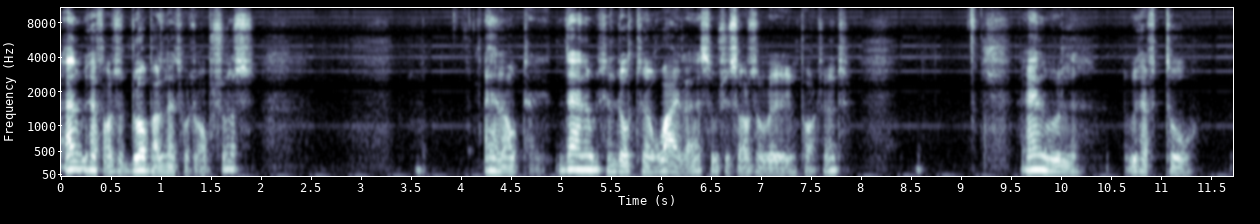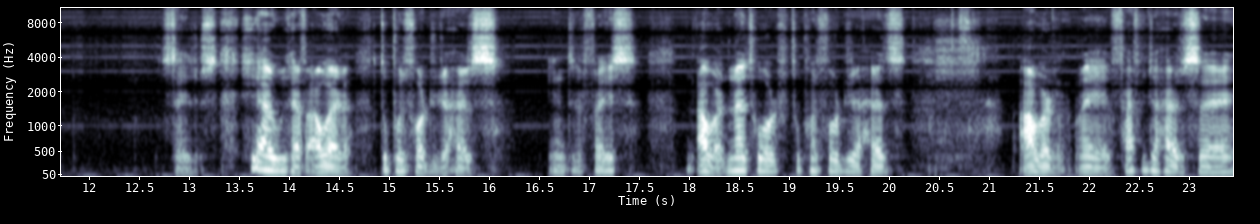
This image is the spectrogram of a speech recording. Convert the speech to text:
and we have also global network options. And okay then we can go to wireless which is also very important. And we'll we have two stages here we have our 2.4 gigahertz interface our network 2.4 gigahertz our uh, 5 gigahertz uh,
